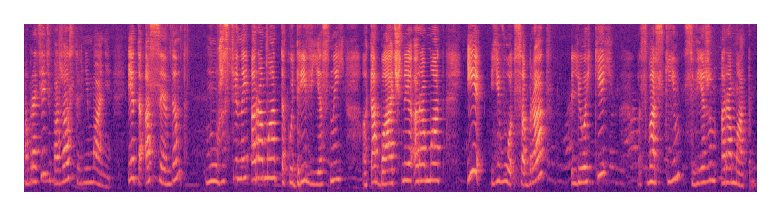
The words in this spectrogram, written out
обратите, пожалуйста, внимание. Это Ascendant, мужественный аромат, такой древесный, а, табачный аромат. И его собрат легкий, с морским свежим ароматом.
